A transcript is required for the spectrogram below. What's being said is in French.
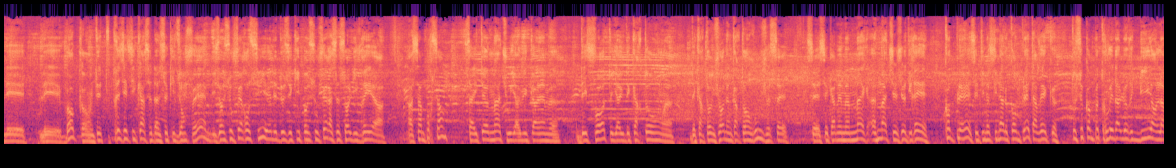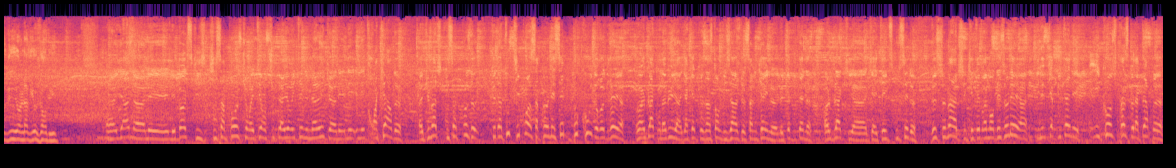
les les Bocs ont été très efficaces dans ce qu'ils ont fait. Ils ont souffert aussi. et les deux équipes ont souffert. Elles se sont livrées à, à 100%. Ça a été un match où il y a eu quand même des fautes. Il y a eu des cartons, des cartons jaunes, un carton rouge. C'est quand même un, ma- un match, je dirais, complet. C'est une finale complète avec tout ce qu'on peut trouver dans le rugby. On l'a vu, on l'a vu aujourd'hui. Euh, Yann, euh, les, les Bucks qui, s'imposent, qui ont été en supériorité numérique euh, les, trois quarts du match, qui s'imposent de- que d'un tout petit point. Ça peut laisser beaucoup de regrets euh, aux All Black. On a vu il y a, quelques instants le visage de Sam Kane, le, capitaine All Black, qui, euh, a été expulsé de, ce match et qui était vraiment désolé. hein. Il est le capitaine et, il cause presque la perte euh,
